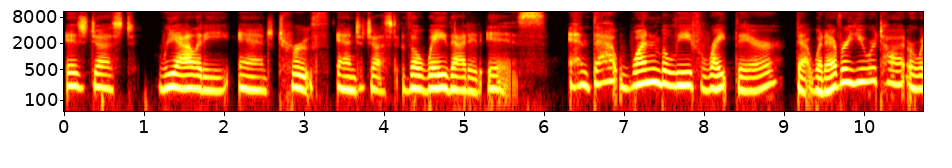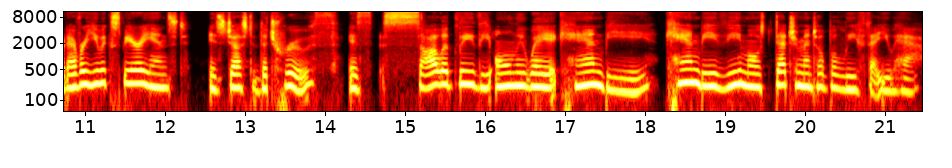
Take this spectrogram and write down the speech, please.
is just reality and truth and just the way that it is. And that one belief right there that whatever you were taught or whatever you experienced is just the truth, is solidly the only way it can be, can be the most detrimental belief that you have.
